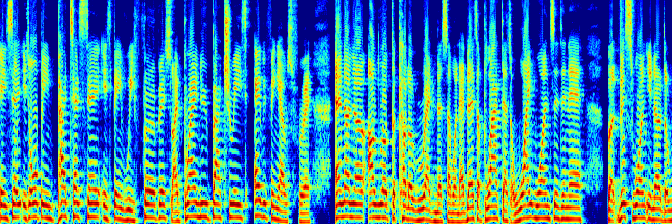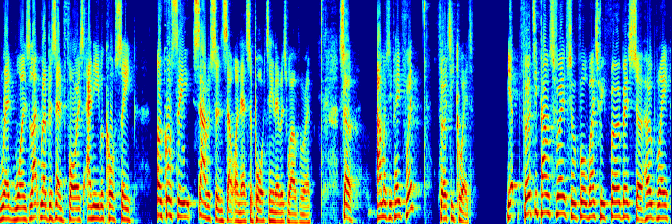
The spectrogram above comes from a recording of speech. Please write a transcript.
it's, it's all been pad tested, it's been refurbished, like brand new batteries, everything else for it. And I know I love the color redness I want that. There's a black, there's a white ones in there. But this one, you know, the red ones like represent Forest and even of course the of course the Saracens that one there supporting them as well for it. So how much you paid for it? 30 quid. Yep, thirty pounds for it so for once refurbished. So hopefully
